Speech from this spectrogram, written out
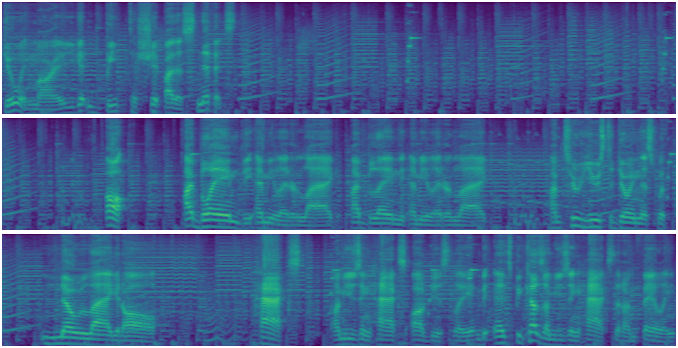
doing, Mario? You're getting beat to shit by the sniffits. Oh, I blame the emulator lag. I blame the emulator lag. I'm too used to doing this with no lag at all. Hacks. I'm using hacks, obviously. It's because I'm using hacks that I'm failing.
